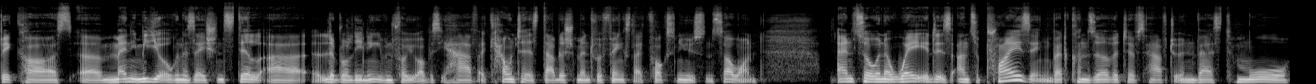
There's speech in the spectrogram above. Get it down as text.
because uh, many media organizations still are liberal leaning, even though you obviously have a counter establishment with things like Fox News and so on. And so, in a way, it is unsurprising that conservatives have to invest more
